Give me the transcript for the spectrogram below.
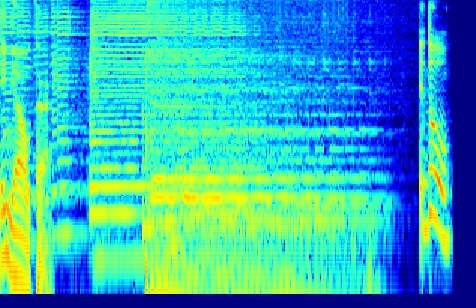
Em alta. Edu,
